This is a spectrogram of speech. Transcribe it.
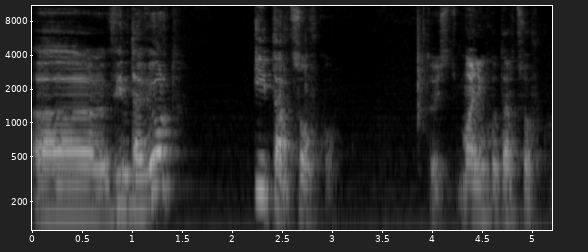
э, винтоверт и торцовку. То есть маленькую торцовку.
